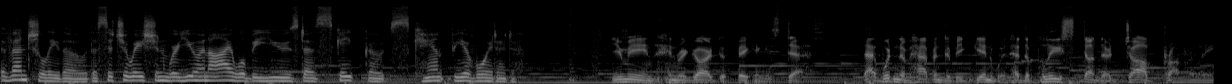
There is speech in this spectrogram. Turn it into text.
Eventually, though, the situation where you and I will be used as scapegoats can't be avoided. You mean in regard to faking his death? That wouldn't have happened to begin with had the police done their job properly.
